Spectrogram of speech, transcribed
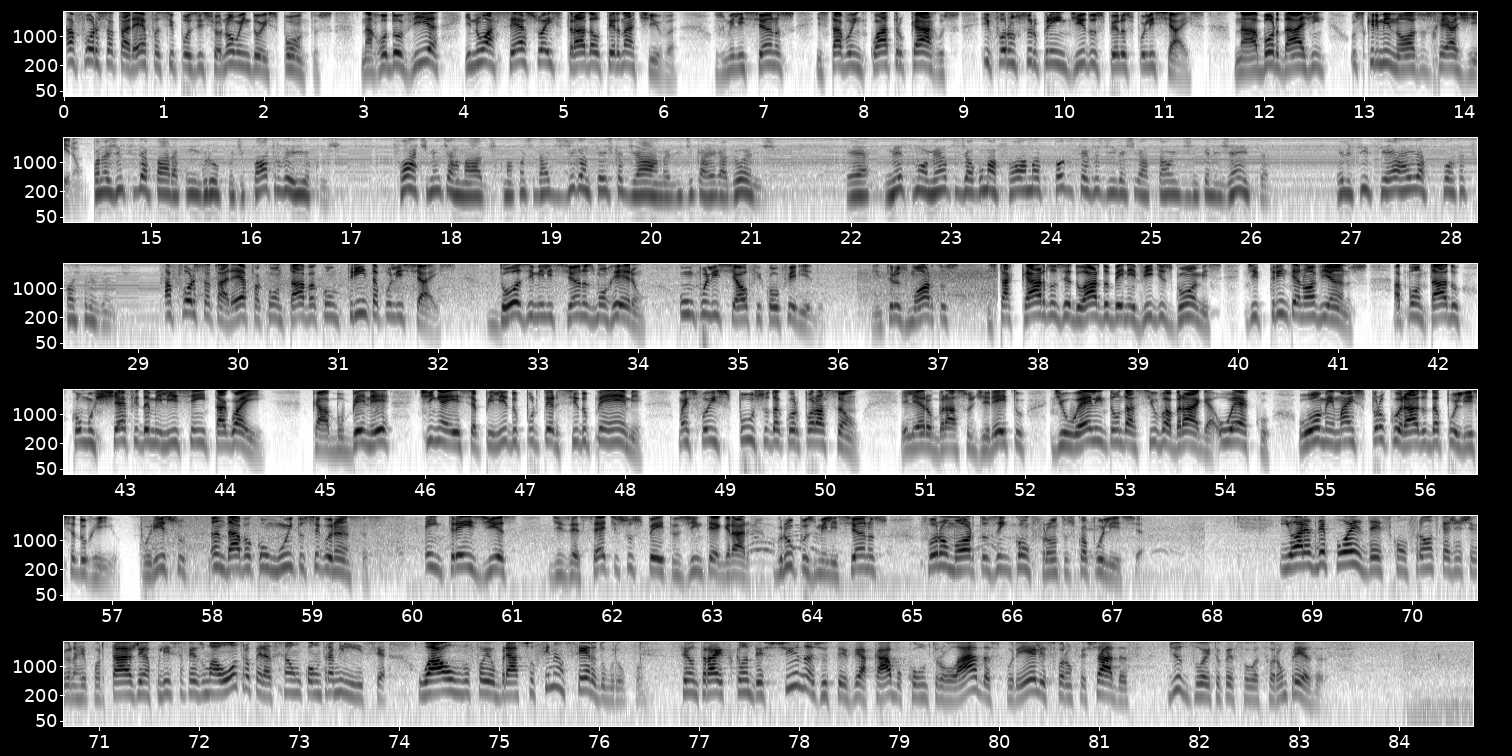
A Força Tarefa se posicionou em dois pontos: na rodovia e no acesso à estrada alternativa. Os milicianos estavam em quatro carros e foram surpreendidos pelos policiais. Na abordagem, os criminosos reagiram. Quando a gente se depara com um grupo de quatro veículos fortemente armados, com uma quantidade gigantesca de armas e de carregadores, é, nesse momento, de alguma forma, todo o serviço de investigação e de inteligência ele se encerra e a força se faz presente. A força-tarefa contava com 30 policiais. 12 milicianos morreram, um policial ficou ferido. Entre os mortos está Carlos Eduardo Benevides Gomes, de 39 anos, apontado como chefe da milícia em Itaguaí. Cabo Benê tinha esse apelido por ter sido PM, mas foi expulso da corporação. Ele era o braço direito de Wellington da Silva Braga, o Eco, o homem mais procurado da polícia do Rio. Por isso, andava com muitos seguranças. Em três dias, 17 suspeitos de integrar grupos milicianos foram mortos em confrontos com a polícia. E horas depois desse confronto que a gente viu na reportagem, a polícia fez uma outra operação contra a milícia. O alvo foi o braço financeiro do grupo. Centrais clandestinas de TV a cabo controladas por eles foram fechadas. 18 pessoas foram presas.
